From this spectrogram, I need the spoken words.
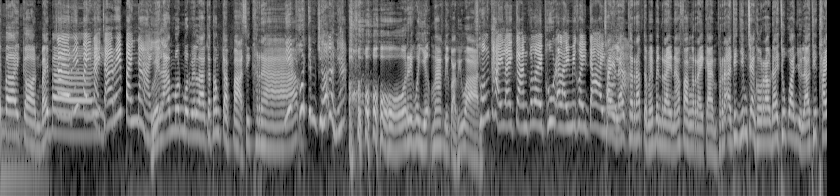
ายบายก่อนบายบายจะรีบไปไหนจะรีบไปไหน เวลาหมดหมดเวลาก็ต้องกลับป่าสิครับนี่พูดกันเยอะเหรอเนี่ยโอ้โหเรียกว่าเยอะมากดีกว่าพี่วานช่วงถ่ายรายการก็เลยพูดอะไรไม่ค่อยได้เลยใช่แล้วอะครับแต่ไม่เป็นไรนะฟังรายการพระอาทิตย์ยิ้มแฉ่งของเราได้ทุกวันอยู่แล้วที่ไทย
